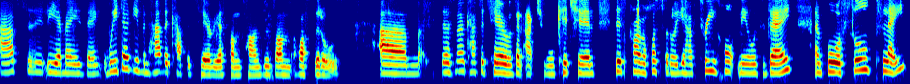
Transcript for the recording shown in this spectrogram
absolutely amazing. We don't even have a cafeteria sometimes in some hospitals. Um, there's no cafeteria with an actual kitchen. This private hospital, you have three hot meals a day, and for a full plate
